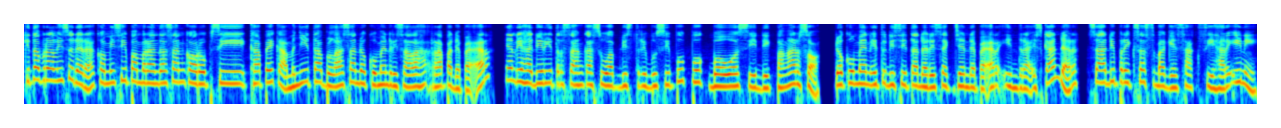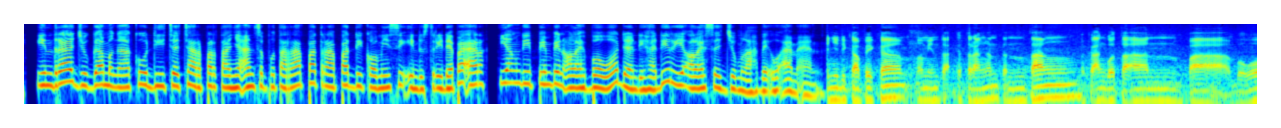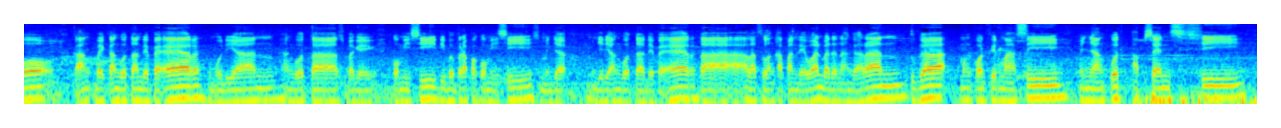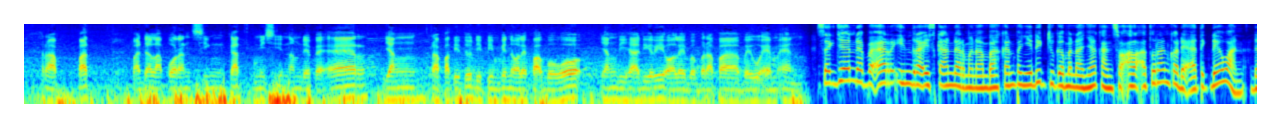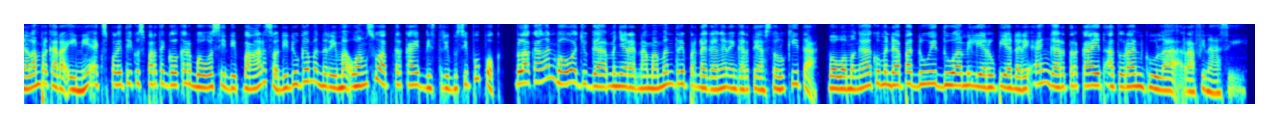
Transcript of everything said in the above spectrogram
Kita beralih saudara, Komisi Pemberantasan Korupsi KPK menyita belasan dokumen risalah rapat DPR yang dihadiri tersangka suap distribusi pupuk Bowo Sidik Pangarso. Dokumen itu disita dari Sekjen DPR Indra Iskandar saat diperiksa sebagai saksi hari ini. Indra juga mengaku dicecar pertanyaan seputar rapat-rapat di Komisi Industri DPR yang dipimpin oleh Bowo dan dihadiri oleh sejumlah BUMN. Penyidik KPK meminta keterangan tentang keanggotaan Pak Bowo, baik keanggotaan DPR, kemudian anggota sebagai komisi di beberapa komisi semenjak menjadi anggota DPR, alat kelengkapan Dewan Badan Anggaran juga mengkonfirmasi menyangkut absensi rapat pada laporan singkat Komisi 6 DPR yang rapat itu dipimpin oleh Pak Bowo yang dihadiri oleh beberapa BUMN. Sekjen DPR Indra Iskandar menambahkan penyidik juga menanyakan soal aturan kode etik Dewan. Dalam perkara ini, ekspolitikus Partai Golkar Bowo Sidik Pangarso diduga menerima uang suap terkait distribusi pupuk. Belakangan Bowo juga menyeret nama Menteri Perdagangan Enggar Tias Tolukita. Bowo mengaku mendapat duit 2 miliar rupiah dari Enggar terkait aturan gula rafinasi.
